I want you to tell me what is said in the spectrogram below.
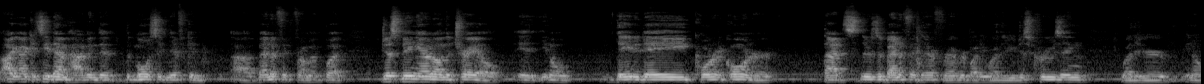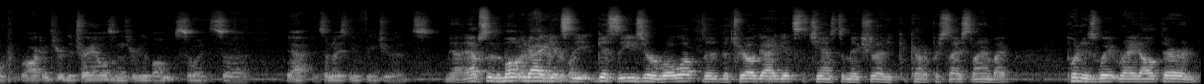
I, I could see them having the, the most significant uh, benefit from it, but just being out on the trail, it, you know, day to day, corner to corner, that's there's a benefit there for everybody. Whether you're just cruising, whether you're you know rocking through the trails and through the bumps, so it's uh, yeah, it's a nice new feature. That's Yeah, absolutely. The mountain guy gets the gets the easier roll up. The the trail guy gets the chance to make sure that he can cut a precise line by putting his weight right out there and,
